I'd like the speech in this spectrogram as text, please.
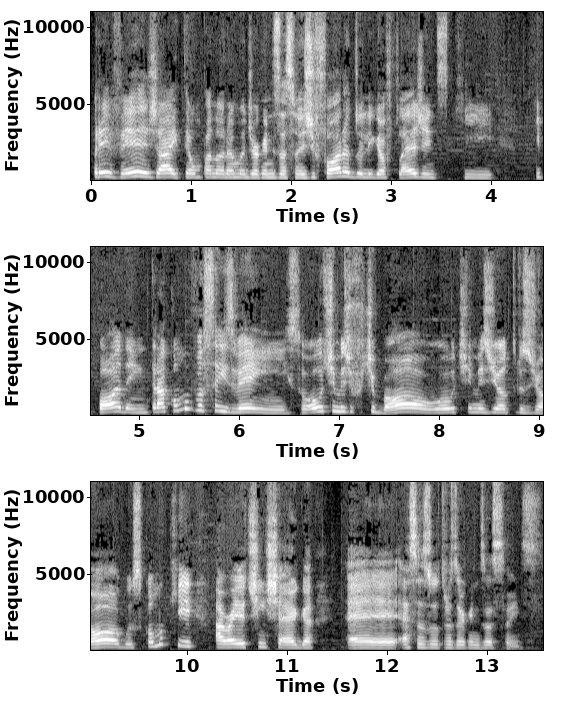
prever já e ter um panorama de organizações de fora do League of Legends que, que podem entrar? Como vocês veem isso? Ou times de futebol, ou times de outros jogos? Como que a Riot enxerga é, essas outras organizações?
